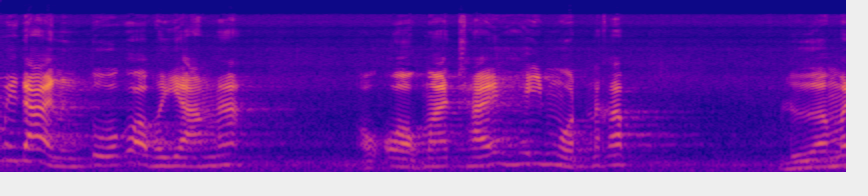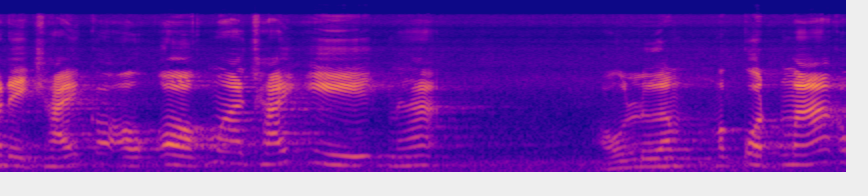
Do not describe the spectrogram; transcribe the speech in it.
ไม่ได้หนึ่งตัวก็พยายามนะ เอาออกมาใช้ให้หมดนะครับ เรือไม่ได้ใช้ก็เอาออกมาใช้อีกนะฮะเอาเรือมากดม้าก็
